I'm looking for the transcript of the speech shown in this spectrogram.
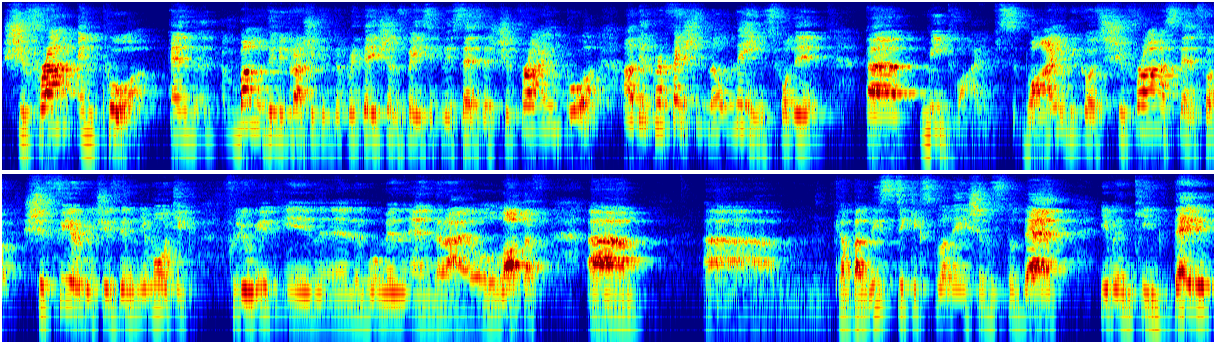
Shifra and Pua. And one of the Midrashic interpretations basically says that Shifra and Pua are the professional names for the uh, midwives. Why? Because Shifra stands for Shefir, which is the amniotic fluid in uh, the woman, and there are a lot of uh, Kabbalistic explanations to that. Even King David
